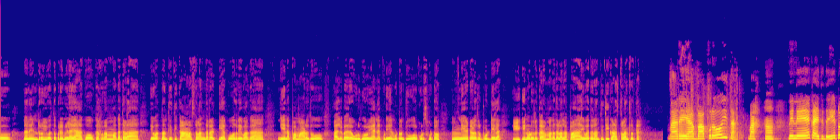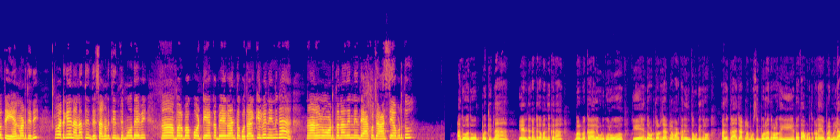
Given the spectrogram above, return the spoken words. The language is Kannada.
ನನ್ನ ಹೆಂಡ್ರು ಇವತ್ತು ಪ್ರಮೀಳ ಯಾಕೋ ಕರ್ರಮ್ಮಗದಳ ಇವತ್ತು ನನ್ನ ತಿಥಿ ಕಾಣಿಸ್ತಾಳ ಹಂಗಾರೆ ಅಟ್ಟಿಯಾಕೆ ಹೋದ್ರೆ ಇವಾಗ? ಏನಪ್ಪ ಮಾಡೋದು? ಅಲ್ಲಿ ಬೇರೆ ಹುಡುಗರು ಎಣ್ಣೆ ಕುಡಿ ಅಂದ್ಬಿಟ್ಟು ಒಂದು ಚೂರು ಕುಡಿಸ್ಬಿಟ್ಟು ಹ್ಞೂ ಏಟ್ ಹೇಳಿದ್ರು ಬುಡ್ಡಿಲ್ಲ ಈಕಿ ನೋಡಿದ್ರೆ ಕರ್ರಮ್ಮಗದಳಲ್ಲಪ್ಪ ಇವತ್ತು ನನ್ನ ತಿಥಿ ಕಾಣಿಸ್ತಾಳ ಅನ್ಸುತ್ತೆ. ಬಾರಯ್ಯ ಬಾ ಪುರೋಹಿತ. ಬಾ ನಿನ್ನೆ ಕಾಯ್ತಿದ್ದೆ. ಇಟ್ಟೊತ್ತಿ ಏನು ಮಾಡ್ತಿದ್ದಿ? ಒಟ್ಟಿಗೆ ನನ್ನ ತಿಂದಿ ಸಗಣಿ ತಿಂತಿ ಮೂದೇವಿ. ಹಾ ಬರ್ಬೇಕು ಹೊಟ್ಟಿ ಯಾಕ ಬೇಗ ಅಂತ ಗೊತ್ತಾಗಿಲ್ವೇ ನಿನಗೆ? ನಾನು ನೋಡ್ತಾನೆ ನಿಂದು ಯಾಕೋ ಜಾಸ್ತಿ ಆಗ್ಬಿಡ್ತು. ಅದು ಅದು ಬತ್ತಿದ್ನಾ ಎಂಟು ಗಂಟೆಗೆ ಬಂದಿಕನ ಬರ್ಬೇಕಾರೆ ಅಲ್ಲಿ ಹುಡುಗರು. ಏನು ದೊಡ್ಡ ದೊಡ್ಡ ಜಗಳ ಮಾಡ್ಕೊಂಡು ನಿಂತು ಬಿಟ್ಟಿದ್ರು. ಅದಕ್ಕೆ ಆ ಜಗಳ ಬಿಡಿಸಿ ಬರೋದ್ರೊಳಗೆ ಈಟೊತ್ತು ಆಗ್ಬಿಡ್ತು ಕಣೆ ಪ್ರಮೀಳ.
